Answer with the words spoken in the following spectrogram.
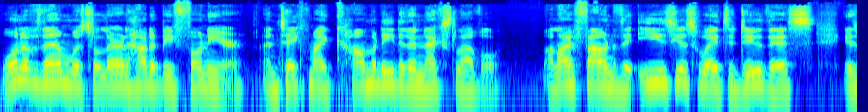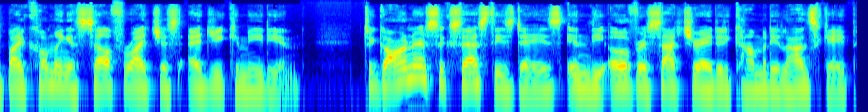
One of them was to learn how to be funnier and take my comedy to the next level, and I found the easiest way to do this is by becoming a self righteous, edgy comedian. To garner success these days in the oversaturated comedy landscape,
